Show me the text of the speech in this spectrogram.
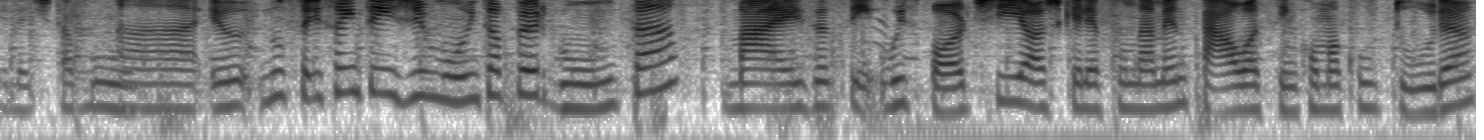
Ele é de tabu. Ah, eu não sei se eu entendi muito a pergunta, mas assim, o esporte eu acho que ele é fundamental, assim como a cultura,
